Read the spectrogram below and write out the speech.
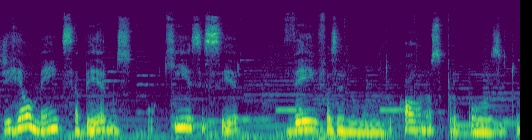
de realmente sabermos o que esse ser veio fazer no mundo, qual é o nosso propósito,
